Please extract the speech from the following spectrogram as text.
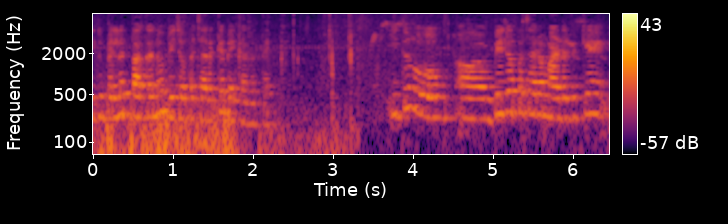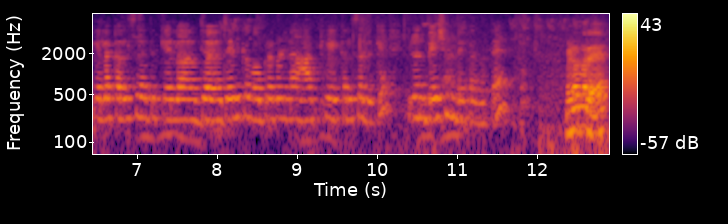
ಇದು ಬೆಲ್ಲದ ಪಾಕನೂ ಬೀಜೋಪಚಾರಕ್ಕೆ ಬೇಕಾಗುತ್ತೆ. ಇದು ಬೀಜೋಪಚಾರ ಮಾಡೋದಕ್ಕೆ ಎಲ್ಲ ಕಲಸೋದಕ್ಕೆ ಎಲ್ಲ ಜ- ಜೈವಿಕ ಗೊಬ್ಬರಗಳನ್ನ ಹಾಕಿ ಕಲಸೋದಕ್ಕೆ ಇದೊಂದು ಬೇಷನ್ ಬೇಕಾಗುತ್ತೆ. ಮೇಡಮ್ ಅವರೇ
